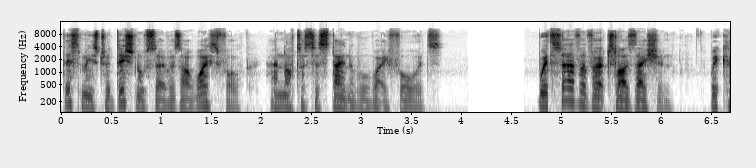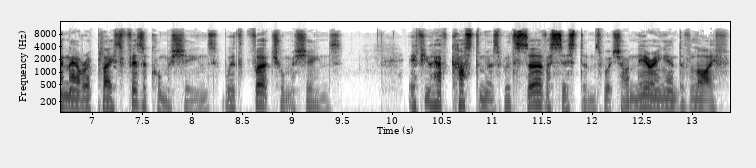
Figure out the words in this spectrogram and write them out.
this means traditional servers are wasteful and not a sustainable way forwards. With server virtualization, we can now replace physical machines with virtual machines. If you have customers with server systems which are nearing end of life,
